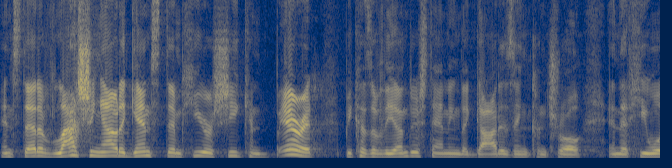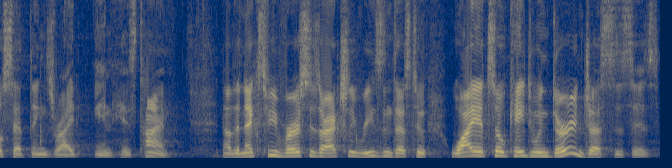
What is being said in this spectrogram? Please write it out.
instead of lashing out against them, he or she can bear it because of the understanding that God is in control and that he will set things right in his time. Now, the next few verses are actually reasons as to why it's okay to endure injustices.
